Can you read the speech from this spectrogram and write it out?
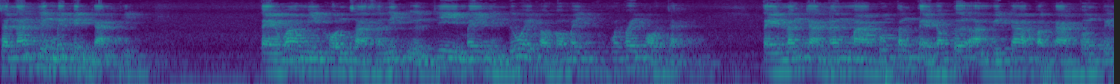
ฉะนั้นจึงไม่เป็นการผิด แต่ว่ามีคนศาสนิกอื่นที่ไม่เห็นด้วยเขาก็ไม่ไม่ค่อยพอใจ แต่หลังจากนั้นมาพุทตั้งแต่ดรอัมเบกาประกาศตนเป็น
